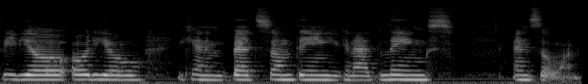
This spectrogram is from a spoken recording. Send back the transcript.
video, audio, you can embed something, you can add links, and so on.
